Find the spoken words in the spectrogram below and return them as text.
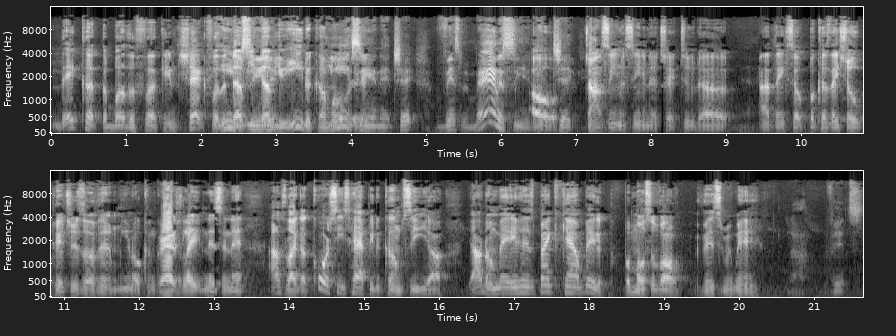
They cut the motherfucking check for the He ain't seeing WWE to come he over ain't there. seeing that check. Vince McMahon is seeing Oh, that check. John Cena seeing that check too, dog. I think so because they showed pictures of them, you know, congratulating this and that. I was like, of course he's happy to come see y'all. Y'all done made his bank account bigger. But most of all, Vince McMahon. Nah, Vince.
